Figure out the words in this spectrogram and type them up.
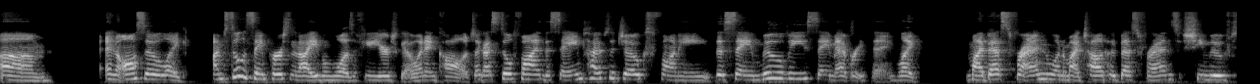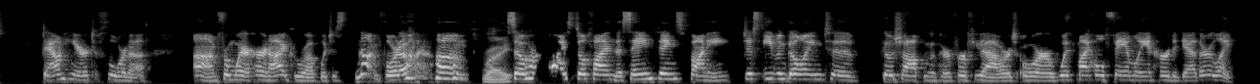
um, and also like I'm still the same person that I even was a few years ago and in college. Like I still find the same types of jokes funny, the same movies, same everything. Like my best friend, one of my childhood best friends, she moved down here to Florida um, from where her and I grew up, which is not in Florida. Um, right. So her I still find the same things funny. Just even going to go shopping with her for a few hours or with my whole family and her together, like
